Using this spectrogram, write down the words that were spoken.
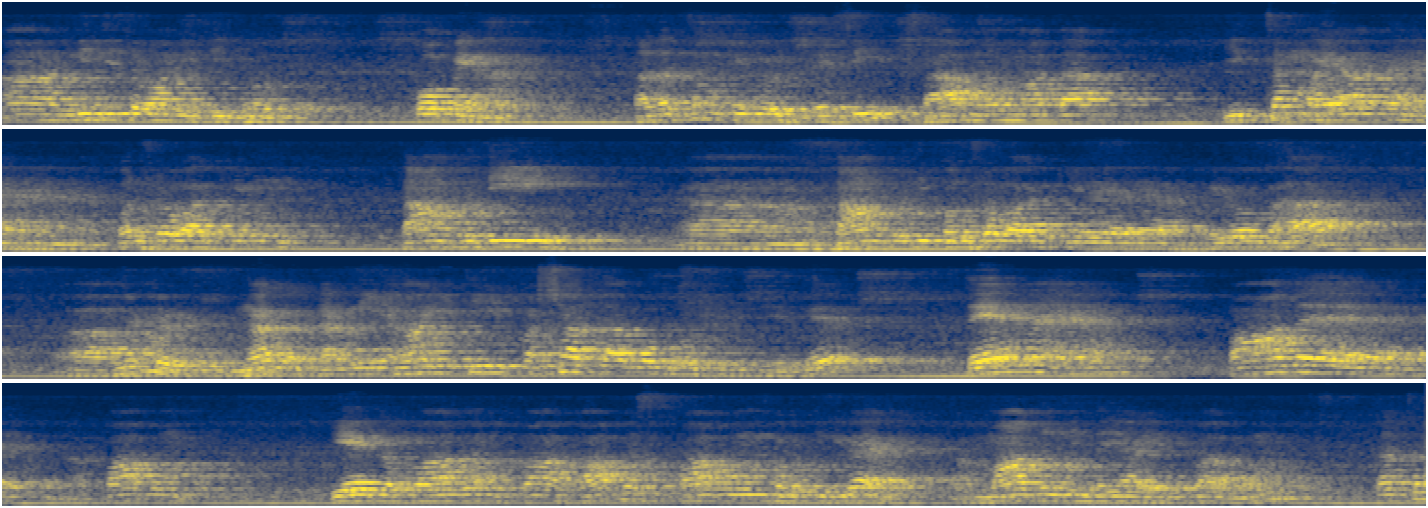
आ, निन्दितवान् इति भवति। कोपेन। तदर्थं किं भविष्यसि सा मम माता इत्थं मया परुषवाक्यं तां प्रति तां प्रति परुषवाक्यप्रयोगः न करणीयः। इति पश्चात्तापो भविष्यति चेत् तेन पाद पापम् एकपादं पा, पापस्, पापं भवति किल? मातुनिन्दया यत् पापं तत्र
